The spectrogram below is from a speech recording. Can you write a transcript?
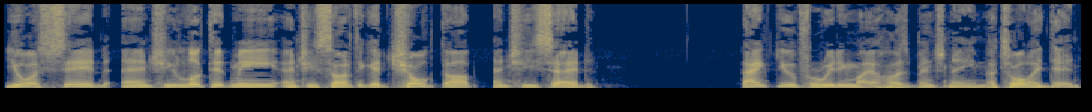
"You're Sid." And she looked at me and she started to get choked up, and she said, "Thank you for reading my husband's name." That's all I did.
